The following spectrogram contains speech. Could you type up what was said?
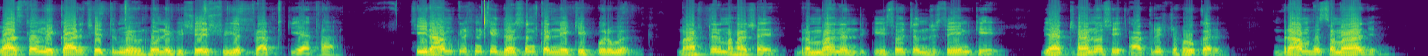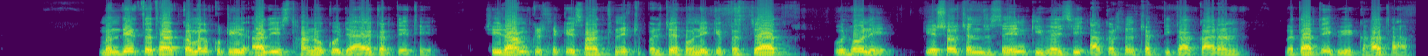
वास्तव में कार्य क्षेत्र में उन्होंने विशेष प्राप्त किया था। श्री रामकृष्ण के दर्शन करने के पूर्व मास्टर महाशय ब्रह्मानंद केशव चंद्र सेन के व्याख्यानों से आकृष्ट होकर ब्राह्म समाज, मंदिर तथा कमल कुटीर आदि स्थानों को जाया करते थे। श्री रामकृष्ण के साथ घनिष्ठ परिचय होने के पश्चात उन्होंने केशव चंद्र सेन की वैसी आकर्षण शक्ति का कारण बताते हुए कहा था,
